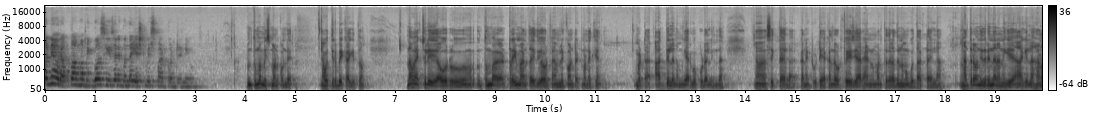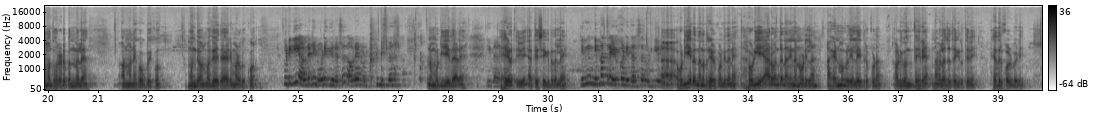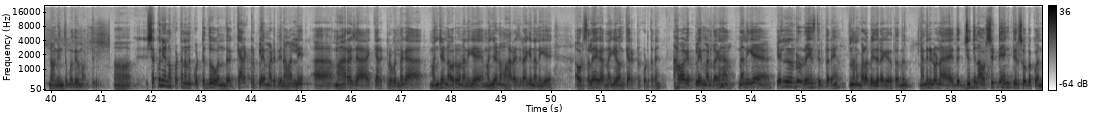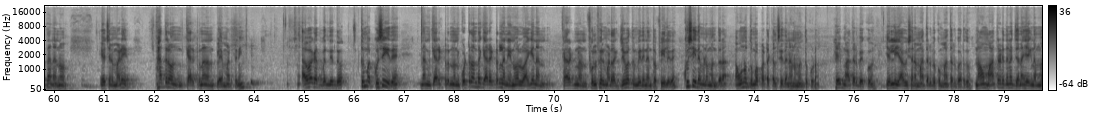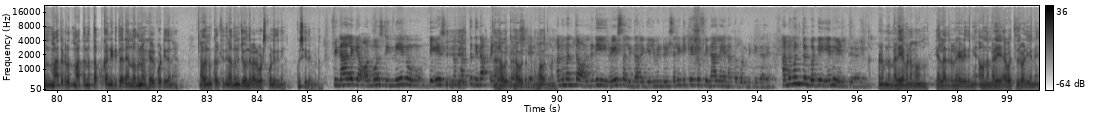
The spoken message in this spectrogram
ಮೊನ್ನೆ ಅವ್ರ ಅಪ್ಪ, ಅಮ್ಮ ಬಿಗ್ ಬಾಸ್ ಸೀಸನ್ಗೆ ಬಂದಾಗ ಎಷ್ಟು ಮಿಸ್ ಮಾಡ್ಕೊಂಡ್ರಿ ನೀವು? ನಾನು ತುಂಬ ಮಿಸ್ ಮಾಡಿಕೊಂಡೆ. ಅವತ್ತಿರಬೇಕಾಗಿತ್ತು ನಾವು ಆ್ಯಕ್ಚುಲಿ ಅವರು ತುಂಬ ಟ್ರೈ ಮಾಡ್ತಾ ಇದ್ವಿ ಅವ್ರ ಫ್ಯಾಮಿಲಿ ಕಾಂಟ್ಯಾಕ್ಟ್ ಮಾಡೋಕ್ಕೆ. ಬಟ್ ಆಗ್ತಿಲ್ಲ ನಮ್ಗೆ ಯಾರಿಗೂ ಕೂಡ ಅಲ್ಲಿಂದ. ಸಿಗ್ತಾ ಇಲ್ಲ ಕನೆಕ್ಟಿವಿಟಿ ಯಾಕಂದರೆ ಅವ್ರ ಫೇಜ್ ಯಾರು ಹ್ಯಾಂಡಲ್ ಮಾಡ್ತಾಯಿದ್ದಾರೆ ಅದು ನಮಗೆ ಗೊತ್ತಾಗ್ತಾ ಇಲ್ಲ. ಆ ಥರ ಒಂದು ನನಗೆ ಆಗಿಲ್ಲ. ಹನುಮಂತ ಹೊರಗಡೆ ಬಂದಮೇಲೆ ಅವ್ನ ಮನೆಗೆ ಹೋಗಬೇಕು. ಮುಂದೆ ಅವ್ನ ಮದುವೆ ತಯಾರಿ ಮಾಡಬೇಕು. ಹುಡುಗಿ ಆಲ್ರೆಡಿ ನೋಡಿದ್ದೀರಾ ಸರ್ ಅವರೇ ನೋಡ್ಕೊಂಡಿದ್ದಾರ? ನಮ್ಮ ಹುಡುಗಿ ಇದ್ದಾಳೆ. ಹೇಳ್ತೀವಿ ಅತಿ ಶೀಘ್ರದಲ್ಲೇ. ನಿಮ್ ನಿಮ್ಮ ಹತ್ರ ಹೇಳ್ಕೊಂಡಿದ್ದಾರೆ ಸರ್ ಹುಡುಗಿ? ಹುಡುಗಿ ಇರೋದು ನನ್ನ ಹತ್ರ ಹೇಳ್ಕೊಂಡಿದ್ದಾನೆ. ಹುಡುಗಿ ಯಾರು ಅಂತ ನಾನು ಇನ್ನೂ ನೋಡಿಲ್ಲ. ಆ ಹೆಣ್ಮಗಳು ಎಲ್ಲೇ ಇದ್ದರೂ ಕೂಡ ಅವಳಿಗೆ ಒಂದು ಧೈರ್ಯ ನಾವೆಲ್ಲ ಜೊತೆಗಿರ್ತೀವಿ. ಹೆದರ್ಕೊಳ್ಬೇಡಿ. ನಾವು ನಿಂತು ಮದುವೆ ಮಾಡ್ತೀವಿ. ಶಕುನಿ ಅನ್ನೋ ಪಟ್ಟ ನನಗೆ ಕೊಟ್ಟಿದ್ದು ಒಂದು ಕ್ಯಾರೆಕ್ಟರ್ ಪ್ಲೇ ಮಾಡಿದ್ವಿ ನಾವು ಅಲ್ಲಿ. ಮಹಾರಾಜ ಕ್ಯಾರೆಕ್ಟರ್ ಬಂದಾಗ ಮಂಜಣ್ಣ ಅವರು ನನಗೆ ಮಂಜಣ್ಣ ಮಹಾರಾಜರಾಗಿ ನನಗೆ ಅವ್ರ ಸಲಹೆಗಾರನಾಗಿ ಒಂದು ಕ್ಯಾರೆಕ್ಟರ್ ಕೊಡ್ತಾರೆ. ಅವಾಗ ಅದು ಪ್ಲೇ ಮಾಡಿದಾಗ ನನಗೆ ಎಲ್ಲರೂ ರೇಗಿಸ್ತಿರ್ತಾರೆ. ನನಗೆ ಭಾಳ ಬೇಜಾರಾಗಿರುತ್ತೆ ಅದು. ಅದನ್ನ ಇಡೋಣ, ಇದು ಜಿದ್ದನ್ನ ಅವ್ರ ಸಿಟ್ಟು ಹೆಂಗೆ ತೀರಿಸ್ಕೋಬೇಕು ಅಂತ ನಾನು ಯೋಚನೆ ಮಾಡಿ ಆ ಒಂದು ಕ್ಯಾರೆಕ್ಟರ್ನ ನಾನು ಪ್ಲೇ ಮಾಡ್ತೀನಿ. ಅವಾಗ ಅದು ಬಂದಿದ್ದು. ತುಂಬ ಖುಷಿ ಇದೆ. ನನ್ನ ಕ್ಯಾರೆಕ್ಟರ್ ನಾನು ಕೊಟ್ಟಿರೋಂಥ ಕ್ಯಾರೆಕ್ಟರ್ ನಾನು ಇನ್ವಾಲ್ವ್ ಆಗಿ ನಾನು ಕ್ಯಾರೆಕ್ಟರ್ ನಾನು ಫುಲ್ಫಿಲ್ ಮಾಡಿದಾಗ ಜೀವ ತುಂಬಿದ್ದೀನಿ ಅಂತ ಫೀಲ್ ಇದೆ. ಖುಷಿ ಇದೆ ಮೇಡಮ್ ಒಂಥರ. ಅವನು ತುಂಬ ಪಾಠ ಕಲಿಸಿದ್ದಾನೆ ಹನುಮಂತ ಕೂಡ. ಹೇಗೆ ಮಾತಾಡಬೇಕು? ಎಲ್ಲಿ ಯಾವ ವಿಷಯನ ಮಾತಾಡಬೇಕು ಮಾತಾಡಬಾರ್ದು. ನಾವು ಮಾತಾಡಿದಾನೆ ಜನ ಹೇಗೆ ನಮ್ಮನ್ನು ಮಾತಾಡೋ ಮಾತನ್ನು ತಪ್ಪು ಕಂಡಿಡಿತಾರೆ ಅನ್ನೋದನ್ನು ಹೇಳ್ಕೊಟ್ಟಿದ್ದಾನೆ. ಅದನ್ನು ಕಲ್ತಿದ್ದೀನಿ. ಅದನ್ನು ಜೀವನದಲ್ಲಿ ಅಳವಡಿಸ್ಕೊಂಡಿದ್ದೀನಿ. ಖುಷಿ ಇದೆ ಮೇಡಮ್ ಫಿನಾಲೆಗೆ ಆಲ್ಮೋಸ್ಟ್ ಇನ್ನೇನು ಡೇಸ್ ಹತ್ತು ದಿನ ಹೌದು, ಹೌದು. ಹೌದು ಮೇಡಮ್ ಹನುಮಂತ ಆಲ್ರೆಡಿ ರೇಸ್ ಅಲ್ಲಿ ಇದ್ದಾರೆ ಗೆಲುವಿನ ರೇಸ್ ಅಲ್ಲಿ. ಟಿಕೆಟ್ ಫಿನಾಲೆ ಫಿನಾಲೆಯನ್ನ ತಗೊಂಡ್ಬಿಟ್ಟಿದ್ದಾರೆ. ಹನುಮಂತನ ಬಗ್ಗೆ ಏನು ಹೇಳ್ತೀರಾ ನೀವು? ಮೇಡಮ್ ನನ್ನ ಅಳಿಯ ಮೇಡಮ್ ಅವನು. ಎಲ್ಲದರಲ್ಲೂ ಹೇಳಿದ್ದೀನಿ ಅವನ ಅಳಿಯ ಯಾವತ್ತಿದ್ರು ಅಳಿಯನೇ.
